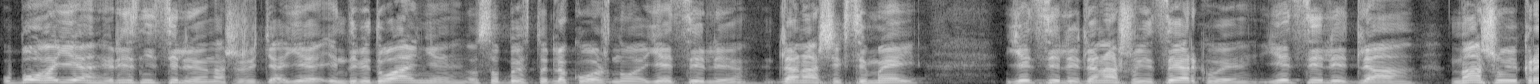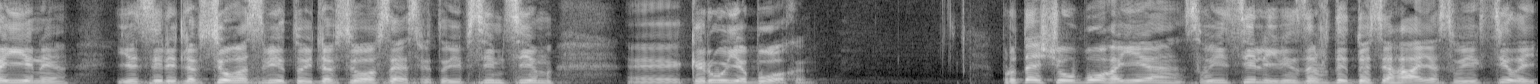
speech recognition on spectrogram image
У Бога є різні цілі на наше життя. Є індивідуальні, особисто для кожного, є цілі для наших сімей, є цілі для нашої церкви, є цілі для нашої країни, є цілі для всього світу і для всього всесвіту. І всім цим е, керує Бог. Про те, що у Бога є свої цілі, і він завжди досягає своїх цілей,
